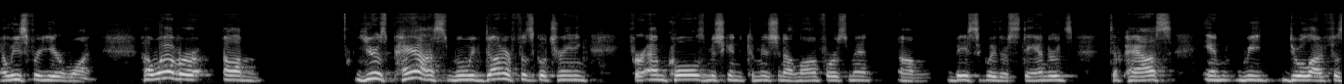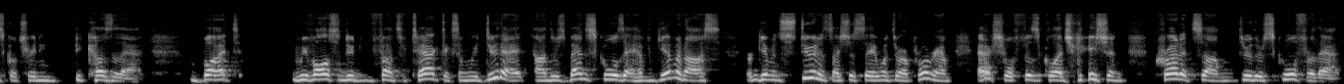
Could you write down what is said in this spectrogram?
at least for year one. However, um, years past, when we've done our physical training for MCOLES, Michigan Commission on Law Enforcement, um, basically their standards to pass. And we do a lot of physical training because of that. But we've also do defensive tactics and we do that. Uh, there's been schools that have given us or given students, I should say, went through our program, actual physical education credits um, through their school for that.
